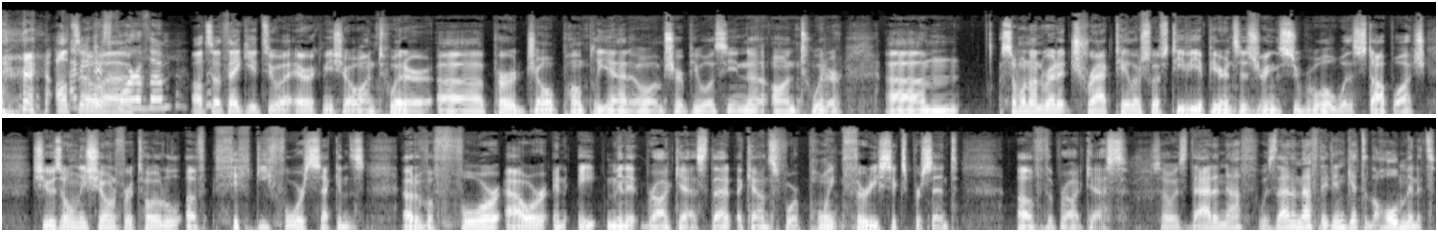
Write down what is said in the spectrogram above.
also, I mean, there's uh, of them. also, thank you to uh, Eric Michaud on Twitter. Uh, per Joe Pompliano, I'm sure people have seen uh, on Twitter. Um, someone on Reddit tracked Taylor Swift's TV appearances during the Super Bowl with a stopwatch. She was only shown for a total of 54 seconds out of a four hour and eight minute broadcast. That accounts for 0.36% of the broadcast. So, is that enough? Was that enough? They didn't get to the whole minute.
